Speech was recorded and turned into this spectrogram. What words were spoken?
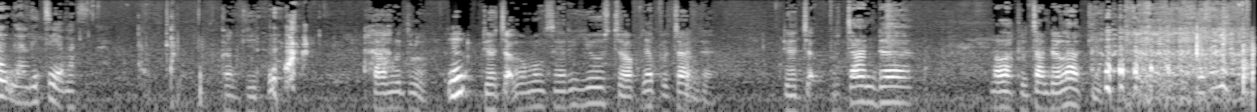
Nggak lucu ya, Mas? Kan gitu. Kamu itu loh, Hmm? diajak ngomong serius, jawabnya bercanda. Diajak bercanda, malah bercanda lagi.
